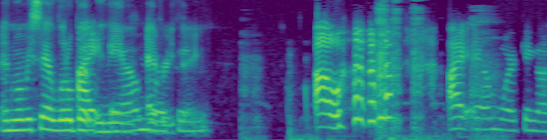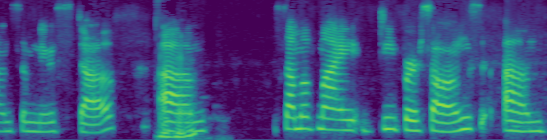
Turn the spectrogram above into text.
And when we say a little bit, I we mean am everything. Oh, I am working on some new stuff. Okay. Um, some of my deeper songs, um,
